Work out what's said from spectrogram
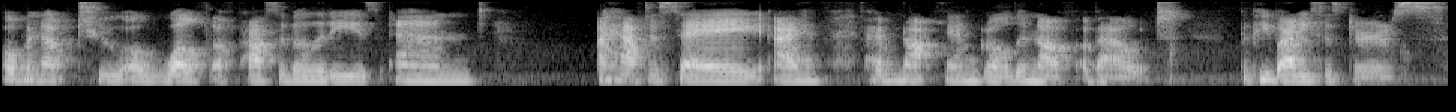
opened up to a wealth of possibilities, and I have to say I have not fangirled enough about the Peabody sisters.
